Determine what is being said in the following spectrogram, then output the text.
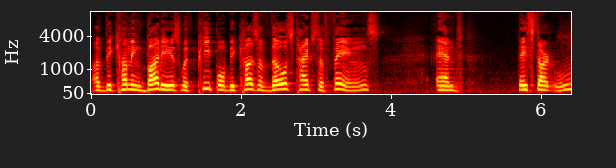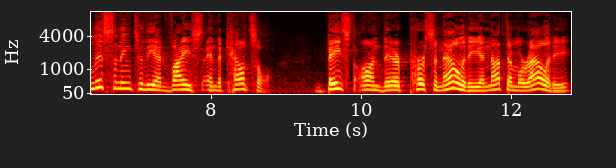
of becoming buddies with people because of those types of things, and they start listening to the advice and the counsel based on their personality and not their morality.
